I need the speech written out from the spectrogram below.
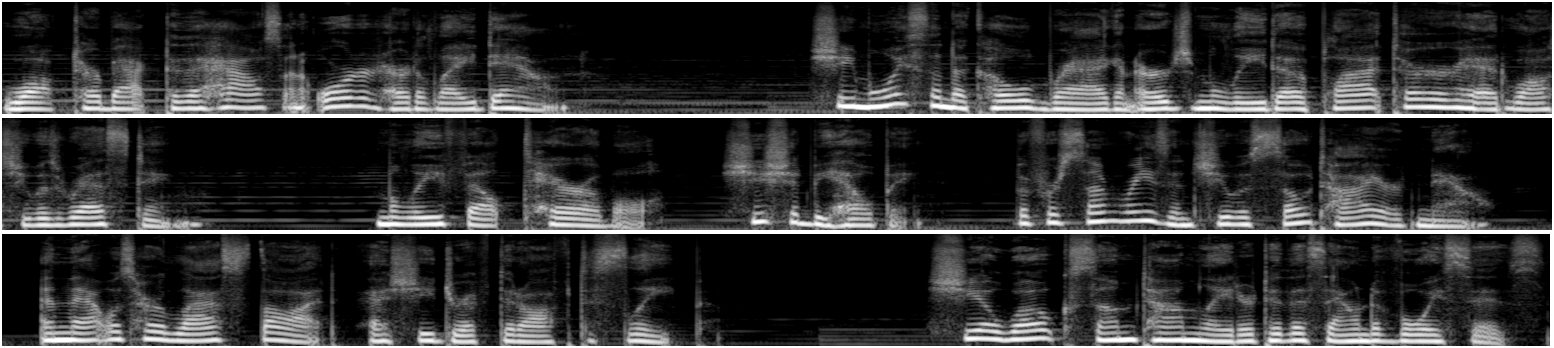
walked her back to the house and ordered her to lay down. She moistened a cold rag and urged Malie to apply it to her head while she was resting. Malie felt terrible. She should be helping, but for some reason she was so tired now, and that was her last thought as she drifted off to sleep. She awoke some time later to the sound of voices.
